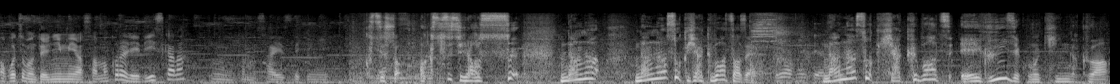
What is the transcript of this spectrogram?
あこっちもデニム屋さん、まあ、これはレディースかな。うん。多分サイズ的に。靴下。あ靴下安い 7, 7足100バーツだぜ。それは本当安い。7足100バーツ。えぐいぜこの金額は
